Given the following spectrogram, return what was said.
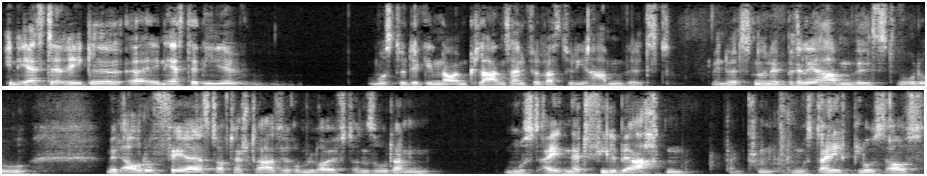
In erster Regel, äh, in erster Linie musst du dir genau im Klaren sein, für was du die haben willst. Wenn du jetzt nur eine Brille haben willst, wo du mit Auto fährst, auf der Straße rumläufst und so, dann musst du eigentlich nicht viel beachten. Dann kann, musst eigentlich bloß aufs,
